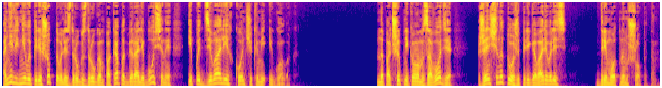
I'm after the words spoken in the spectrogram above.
Они лениво перешептывались друг с другом, пока подбирали бусины и поддевали их кончиками иголок. На подшипниковом заводе женщины тоже переговаривались дремотным шепотом.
